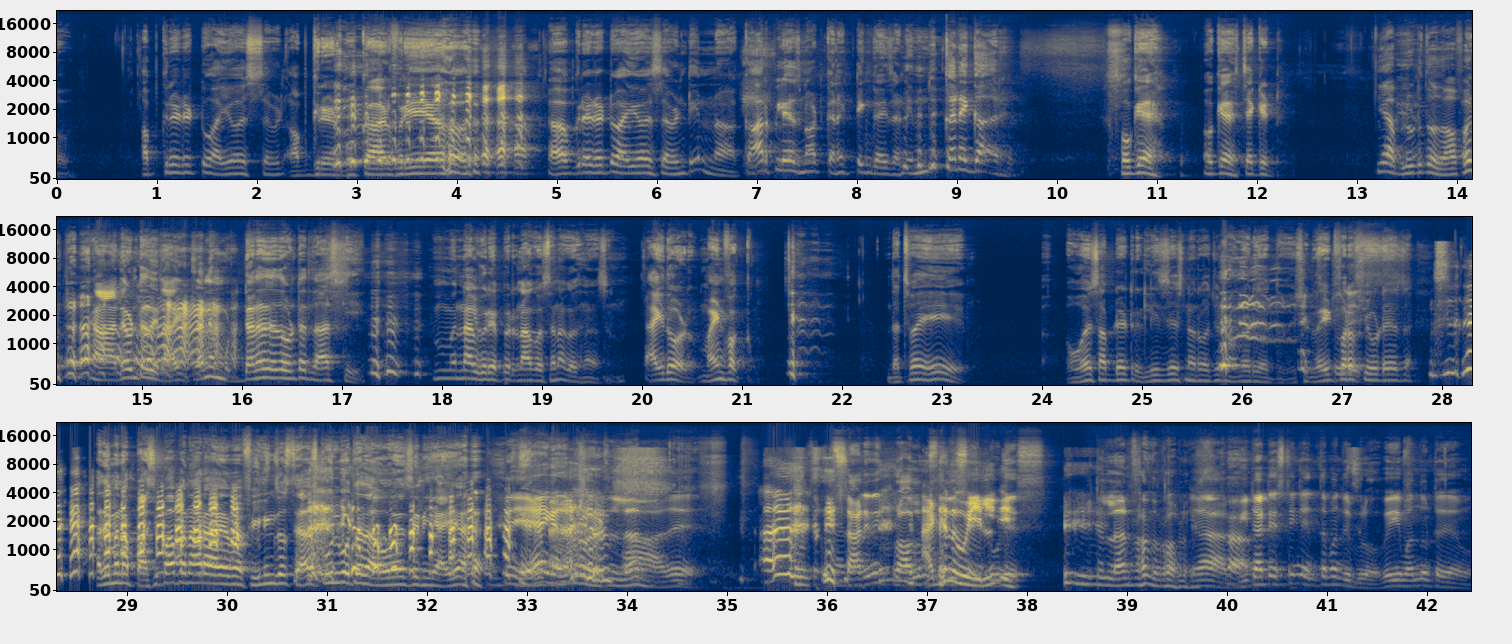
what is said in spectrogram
upgraded to iOS seven upgrade card free upgraded to iOS seventeen CarPlay is not connecting guys అండి ఎందుకు connect okay okay check it yeah Bluetooth off అదే ఉంటుంది. ఇట్లానే ముడ్డ అనేది ఏదో ఉంటుంది లాస్ట్కి నలుగురు చెప్పారు నాకు వస్తే నాకు వస్తే నాకు వస్తుంది ఐదోడు mind fuck that's why OS update release చేసిన రోజు డౌన్లోడ్ చేయొద్దు. Should wait for few days అదే మన పసిపాపనారా ఫీలింగ్స్ వస్తే స్కూల్ పోతుందా ఓఎస్ నీ? అయ్యా. అదే. స్టార్టింగ్ ప్రాబ్లమ్ అంటే నువ్వు learn from the problem yeah beta testing ఎంతమంది బ్రో వెయ్యి మంది ఉంటుందేమో.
